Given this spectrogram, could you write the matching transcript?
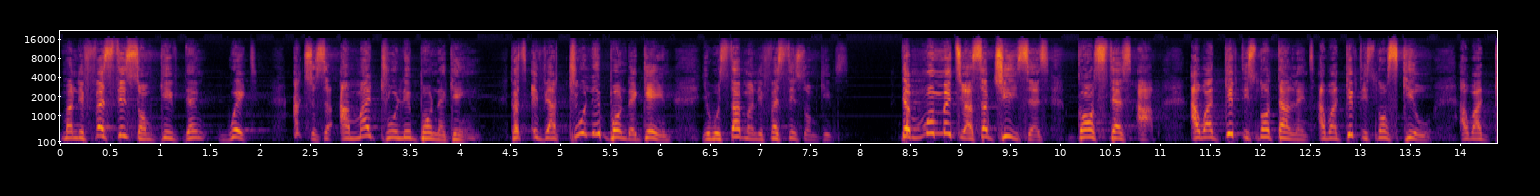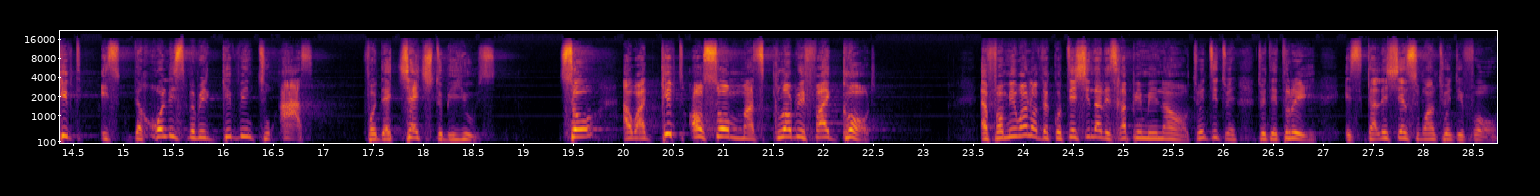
manifesting some gift, then wait. Ask yourself, am I truly born again? Because if you are truly born again, you will start manifesting some gifts. The moment you accept Jesus, God steps up. Our gift is not talent, our gift is not skill. Our gift is the Holy Spirit given to us for the church to be used. So, our gift also must glorify God. And for me, one of the quotations that is helping me now, 2023, is Galatians 1:24.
